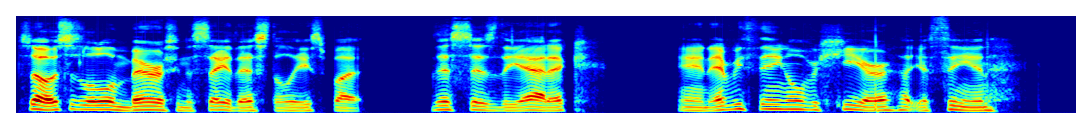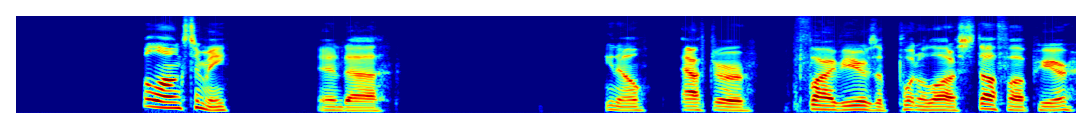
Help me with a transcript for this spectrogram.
So this is a little embarrassing to say this, the least, but this is the attic, and everything over here that you're seeing belongs to me. And uh, you know, after five years of putting a lot of stuff up here,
